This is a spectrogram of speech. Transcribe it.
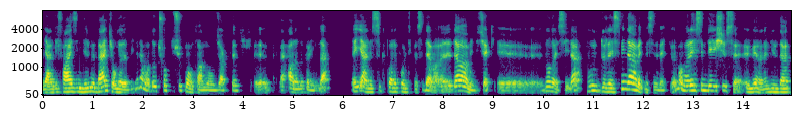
yani bir faiz indirimi belki olabilir ama da çok düşük montanlı olacaktır e, Aralık ayında. E, yani sıkı para politikası devam, devam edecek. E, dolayısıyla bu resmin devam etmesini bekliyorum ama resim değişirse e, yani birden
